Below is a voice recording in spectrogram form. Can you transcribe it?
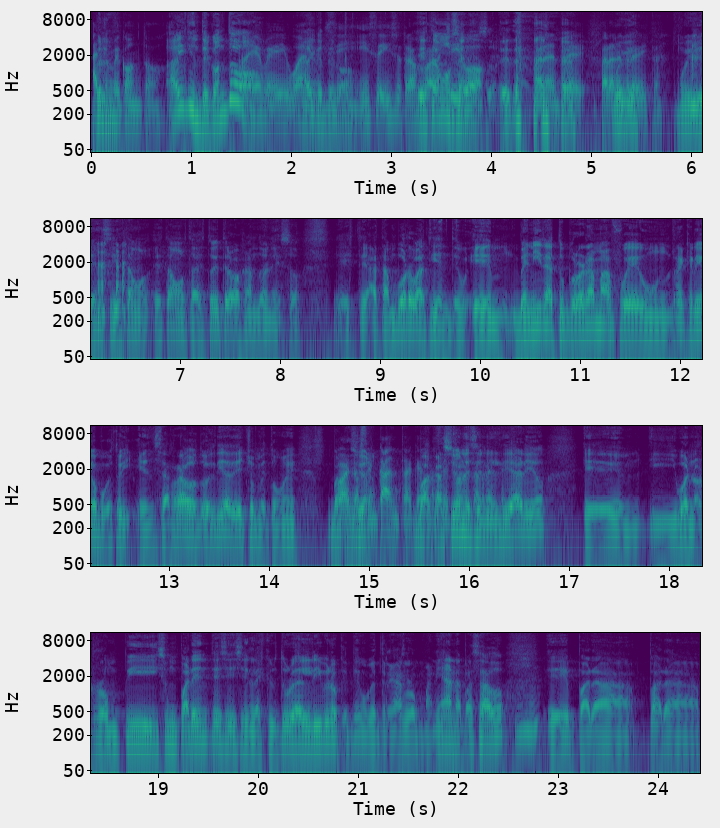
Alguien me contó. ¿Alguien te contó? Alguien me bueno, sí, hice, hice trabajo estamos en eso. para, para la entrevista. muy bien, sí, estamos, estamos, estoy trabajando en eso. Este, a tambor batiente. Eh, venir a tu programa fue un recreo porque estoy encerrado todo el día. De hecho, me tomé vacaciones, encanta vacaciones en el diario. Eh, y bueno, rompí, hice un paréntesis en la escritura del libro, que tengo que entregarlo mañana pasado, eh, para, para,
